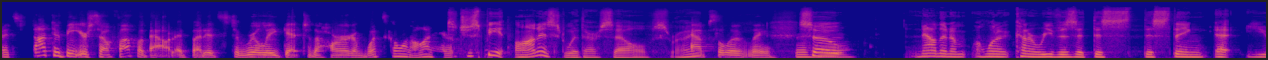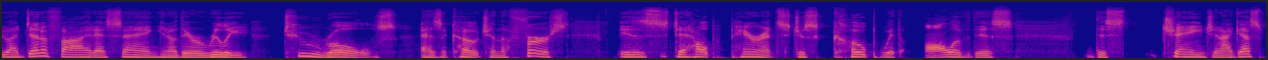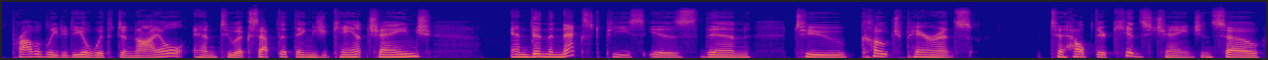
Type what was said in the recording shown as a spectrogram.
it's not to beat yourself up about it, but it's to really get to the heart of what's going on here. to just be honest with ourselves, right? Absolutely. So mm-hmm. now that I'm, I want to kind of revisit this this thing that you identified as saying, you know, there are really two roles as a coach, and the first is to help parents just cope with all of this this change, and I guess probably to deal with denial and to accept the things you can't change. And then the next piece is then to coach parents to help their kids change. And so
